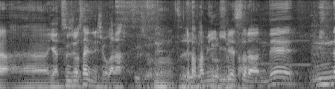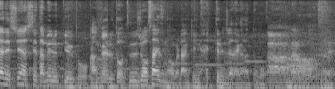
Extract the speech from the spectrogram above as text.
あーいや通常サイズにしようかな。通常ね、うん、やっぱファミリーレストランでみんなでシェアして食べるっていうとこを考えると通常サイズの方がランキングに入ってるんじゃないかなと思う。ああなるほどですね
